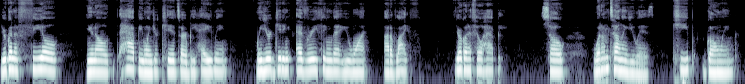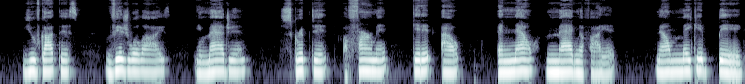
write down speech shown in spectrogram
You're going to feel, you know, happy when your kids are behaving, when you're getting everything that you want out of life. You're going to feel happy. So, what I'm telling you is keep going. You've got this. Visualize, imagine, script it, affirm it, get it out, and now magnify it. Now make it big,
